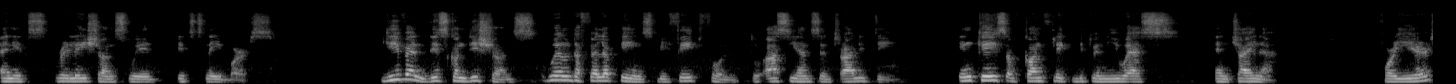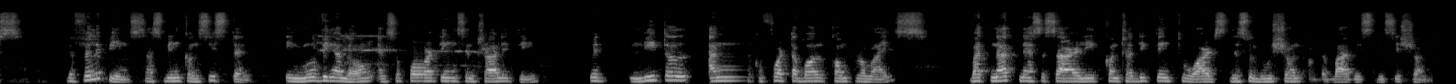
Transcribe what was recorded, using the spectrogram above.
and its relations with its neighbors. Given these conditions, will the Philippines be faithful to ASEAN centrality in case of conflict between US and China? For years, the Philippines has been consistent in moving along and supporting centrality with little uncomfortable compromise, but not necessarily contradicting towards the solution of the body's decision.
